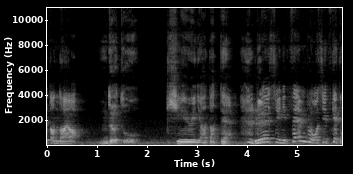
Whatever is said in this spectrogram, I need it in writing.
ってたんだよ。だと？キウイに当たってルーシーに全部押し付けて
